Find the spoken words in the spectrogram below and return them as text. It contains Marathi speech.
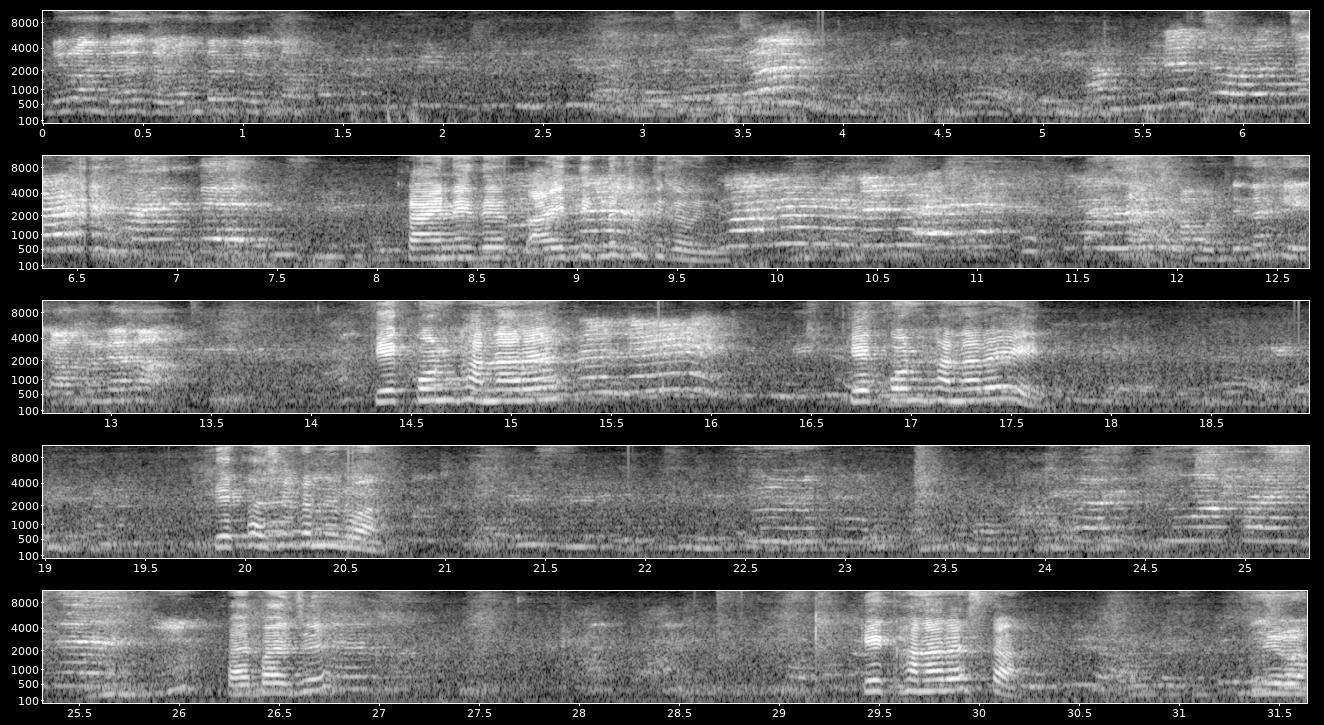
निर्वाण त्याला जेवण तरी कर काय नाही देत. आई तिकडेच होती का वहिनी? केक कोण खाणार आहे? केक कोण खाणार आहे? केक खाशील का निर्वाण? काय पाहिजे? केक खाणार आहेस का? दुसरा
